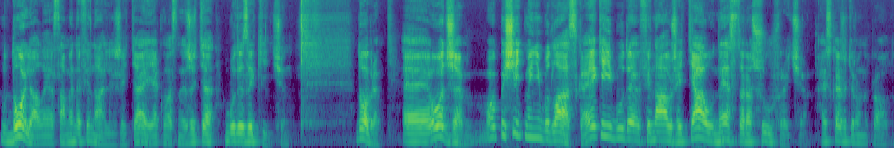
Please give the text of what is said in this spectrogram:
Ну, долю, але саме на фіналі життя, і як, власне, життя буде закінчено. Добре. Е, отже, опишіть мені, будь ласка, який буде фінал життя у Нестора Шуфрича? Хай скажуть ровно правду.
